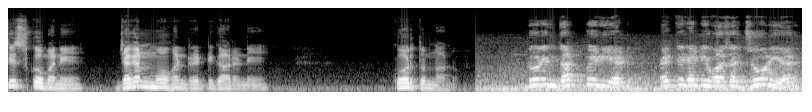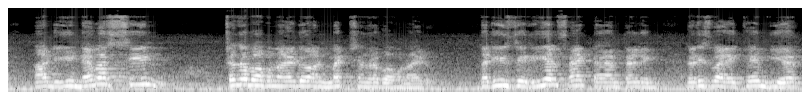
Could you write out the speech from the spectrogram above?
తీసుకోమని జగన్మోహన్ రెడ్డి గారిని కోరుతున్నాను during that period, Petti Reddy was a junior and he never seen Chandrababu Naidu and met Chandrababu Naidu. That is the real fact I am telling. That is why I came here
